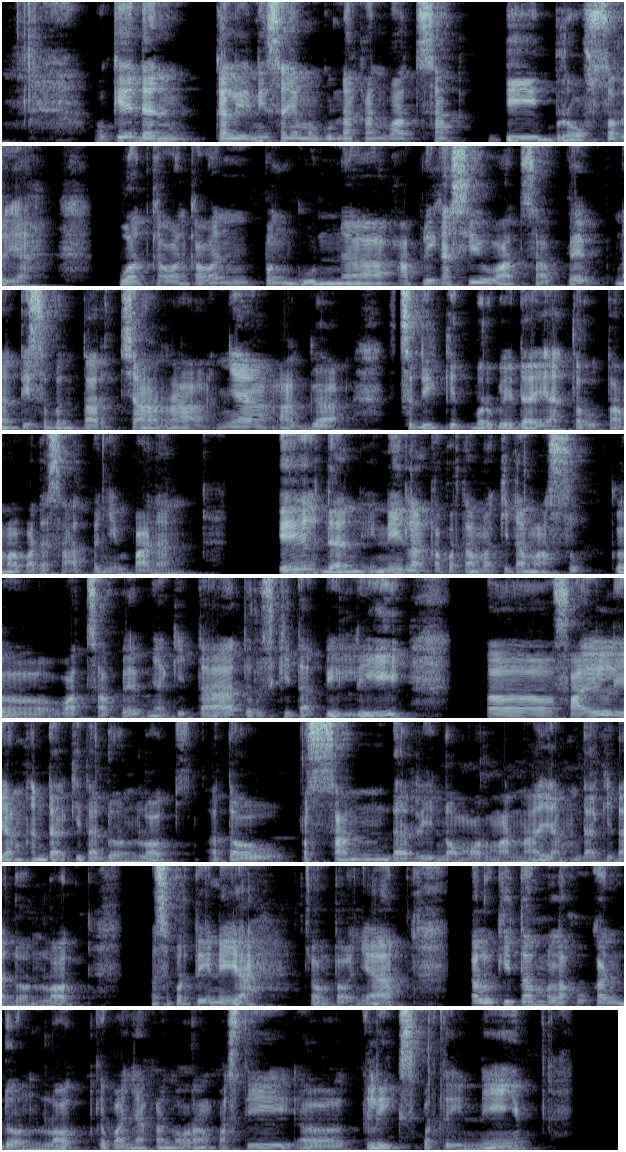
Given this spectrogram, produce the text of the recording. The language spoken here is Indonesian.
Oke dan kali ini saya menggunakan WhatsApp di browser ya. Buat kawan-kawan pengguna aplikasi WhatsApp web nanti sebentar caranya agak sedikit berbeda ya terutama pada saat penyimpanan Oke, dan ini langkah pertama kita masuk ke WhatsApp webnya kita, terus kita pilih uh, file yang hendak kita download atau pesan dari nomor mana yang hendak kita download. Nah, seperti ini ya, contohnya. Kalau kita melakukan download, kebanyakan orang pasti uh, klik seperti ini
